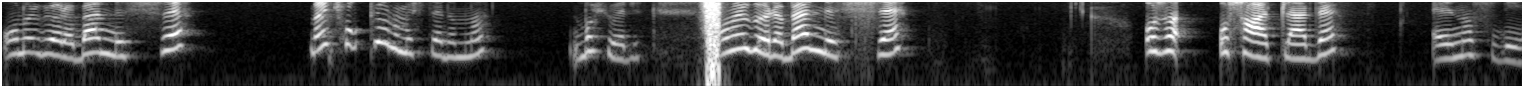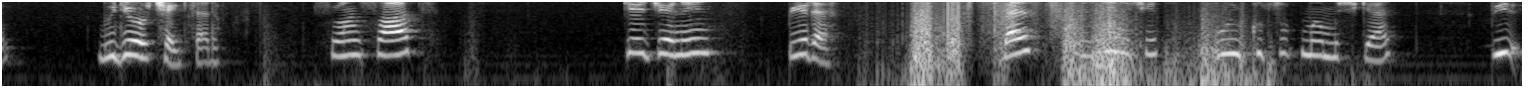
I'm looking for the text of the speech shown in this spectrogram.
Ona göre ben de size ben çok yorum istedim lan. Boş verin. Ona göre ben de size o, o saatlerde e, nasıl diyeyim video çekerim. Şu an saat gecenin biri. Ben sizin için uyku tutmamışken bir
